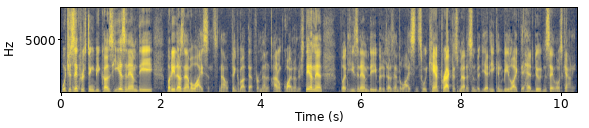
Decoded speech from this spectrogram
which is interesting because he is an MD, but he doesn't have a license. Now think about that for a minute. I don't quite understand that, but he's an MD, but he doesn't have a license, so he can't practice medicine, but yet he can be like the head dude in St. Louis County.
